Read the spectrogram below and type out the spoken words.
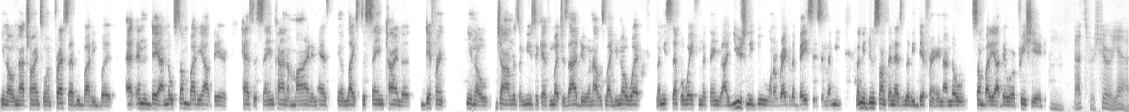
you know not trying to impress everybody, but at the end of the day, I know somebody out there has the same kind of mind and has you know likes the same kind of different you know genres of music as much as I do. And I was like, you know what? Let me step away from the things I usually do on a regular basis, and let me let me do something that's really different. And I know somebody out there will appreciate it. Mm, that's for sure, yeah.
